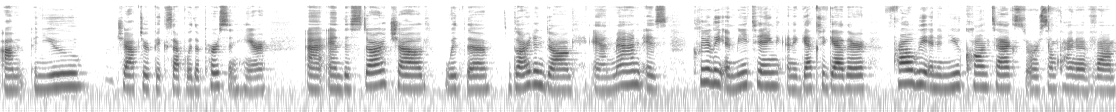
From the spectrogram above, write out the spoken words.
Um, a new chapter picks up with a person here. Uh, and the star child with the garden dog and man is clearly a meeting and a get together, probably in a new context or some kind of um,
